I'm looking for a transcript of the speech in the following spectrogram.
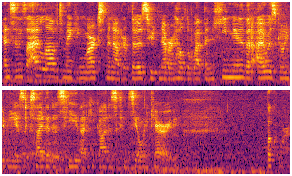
And since I loved making marksmen out of those who'd never held a weapon, he knew that I was going to be as excited as he that he got his conceal and carry. Bookmark.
